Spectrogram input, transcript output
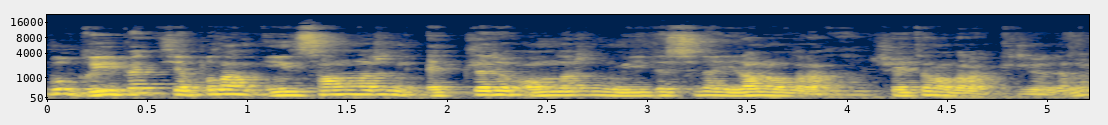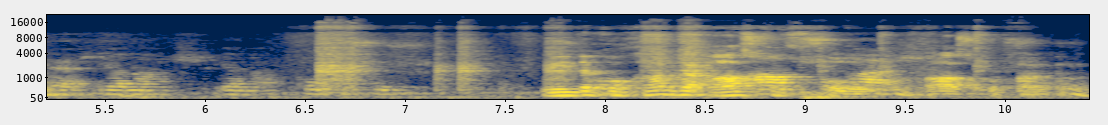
Bu gıybet yapılan insanların etleri onların midesine yılan olarak, şeytan olarak giriyor değil mi? Girer, yanar, yanar, kokuşur. Mide kokar ve ağız kokusu olur. kokar. Ağız kokar değil mi?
